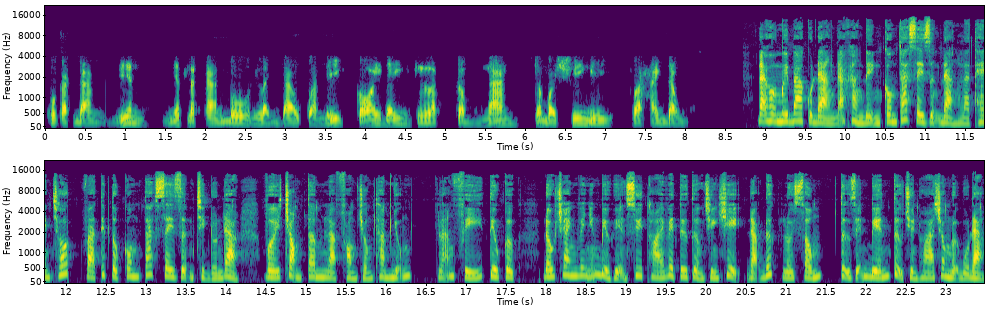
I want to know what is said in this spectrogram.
của các đảng viên, nhất là cán bộ lãnh đạo quản lý, coi đây là cẩm nang cho mọi suy nghĩ và hành động Đại hội 13 của Đảng đã khẳng định công tác xây dựng Đảng là then chốt và tiếp tục công tác xây dựng chỉnh đốn Đảng với trọng tâm là phòng chống tham nhũng, lãng phí, tiêu cực, đấu tranh với những biểu hiện suy thoái về tư tưởng chính trị, đạo đức, lối sống, tự diễn biến, tự chuyển hóa trong nội bộ Đảng.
